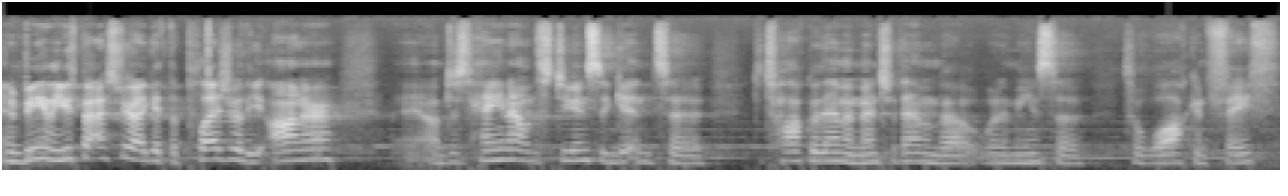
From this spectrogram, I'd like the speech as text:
And being the youth pastor, I get the pleasure, the honor. I'm just hanging out with the students and getting to, to talk with them and mentor them about what it means to to walk in faith.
